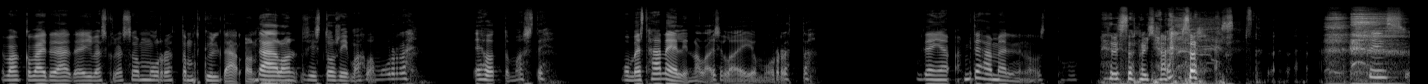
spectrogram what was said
Ja vaikka väitetään, että ei Jyväskylässä ole murretta, mutta kyllä täällä on. Täällä on siis tosi vahva murre. Ehdottomasti. Mun mielestä hämeenlinnalaisilla ei ole murretta. Miten, jä, miten hämeenlinnalaiset puhuu? Mieli sanoi jämsäläiset. Siis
